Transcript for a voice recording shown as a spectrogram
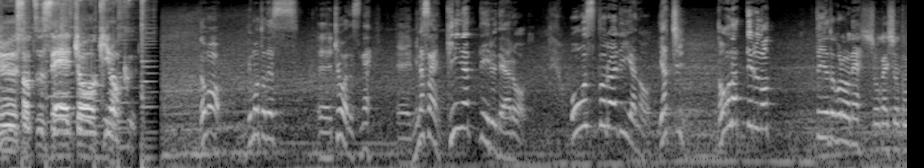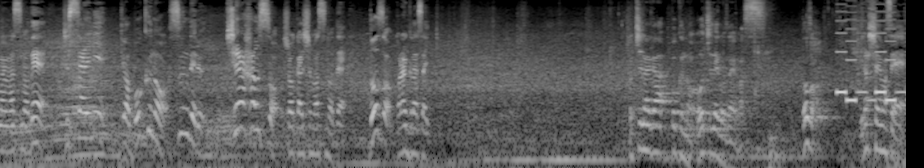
中卒成長記録。どうも湯本です、えー今日はですね、えー皆さん気になっているであろうオーストラリアの家賃どうなってるのっていうところをね紹介しようと思いますので実際に今日は僕の住んでるシェアハウスを紹介しますのでどうぞご覧ください。こちらが僕のお家でございます。どうぞ。いらっしゃいませ。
